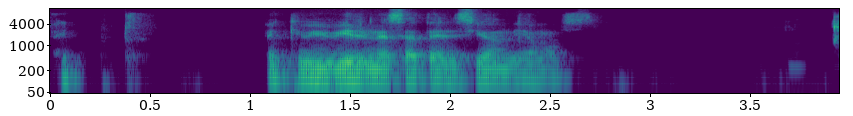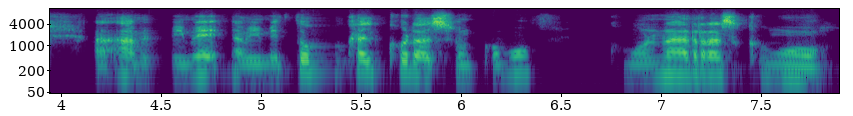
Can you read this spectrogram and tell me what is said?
hay, que vivir en esa tensión, digamos. A, mí, me, a mí me toca el corazón como, como narras como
